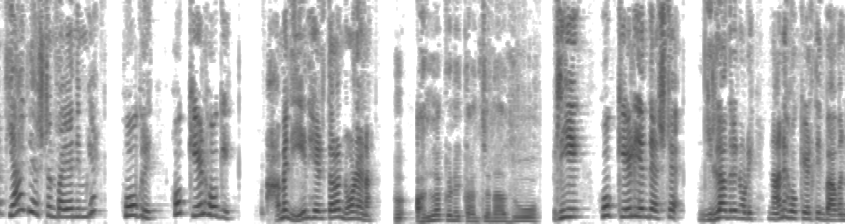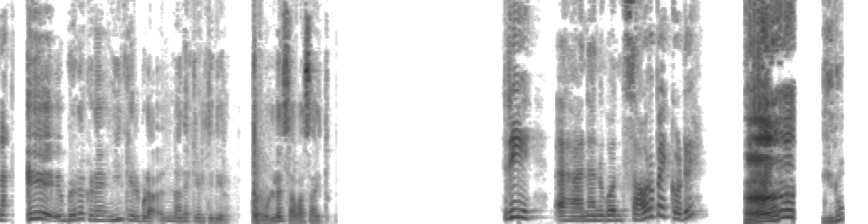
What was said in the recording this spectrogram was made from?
ಅದ್ ಯಾಕೆ ಅಷ್ಟೊಂದು ಭಯ ನಿಮ್ಗೆ? ಹೋಗ್ರಿ ಹೋಗಿ ಕೇಳಿ ಹೋಗಿ. ಆಮೇಲೆ ಏನ್ ಹೇಳ್ತಾರ ನೋಡೋಣ. ಅಲ್ಲ ಕಣೆ ಕಾಂಚನ ಅದು ರೀ ಹೋಗಿ ಕೇಳಿ ಅಂದೆ ಅಷ್ಟೇ. ಇಲ್ಲಾಂದ್ರೆ ನೋಡಿ ನಾನೇ ಹೋಗಿ ಕೇಳ್ತೀನಿ ಭಾವನ ಏ ಬೇಡ ಕಣೆ ನೀನ್ ಕೇಳ್ಬಿಡ. ನಾನೇ ಕೇಳ್ತೀನಿ. ಒಳ್ಳೆ ಸವಾಸ ಆಯ್ತು ರೀ ನನಗೊಂದು ಸಾವಿರ ರೂಪಾಯಿ ಕೊಡ್ರಿ. ಏನು?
